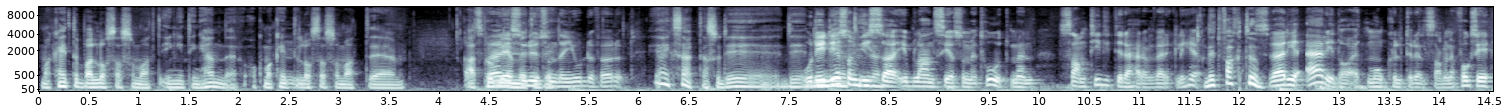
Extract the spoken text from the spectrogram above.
Man kan inte bara låtsas som att ingenting händer och man kan inte låtsas som att, eh, att, Att Sverige ser ut som det. den gjorde förut. Ja exakt, alltså det, det, Och det är det som tider. vissa ibland ser som ett hot men samtidigt är det här en verklighet. Det är ett faktum. Sverige är idag ett mångkulturellt samhälle. Folk säger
